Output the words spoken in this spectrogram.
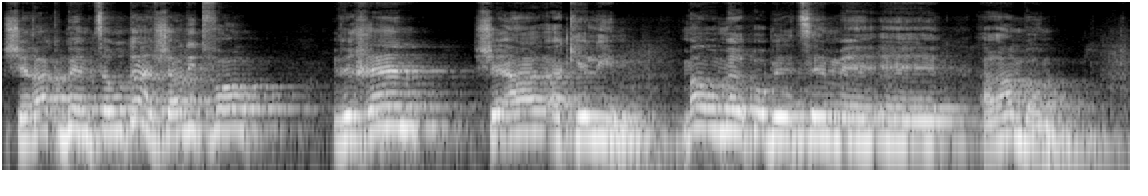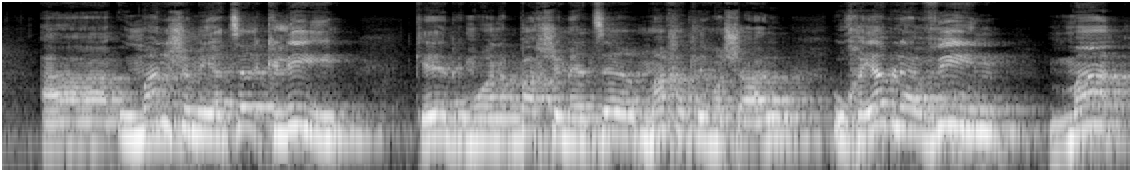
שרק באמצעותה אפשר לתפור, וכן שאר הכלים. מה הוא אומר פה בעצם אה, אה, הרמב"ם? האומן שמייצר כלי, כן, כמו הנפח שמייצר מחט למשל, הוא חייב להבין מה,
